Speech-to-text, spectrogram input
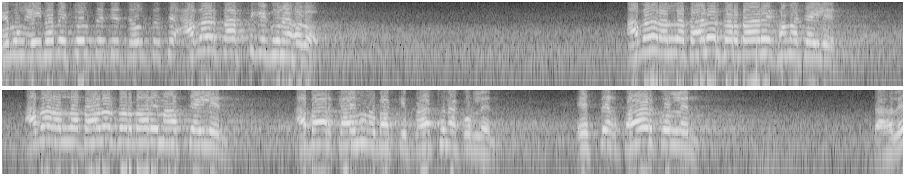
এবং এইভাবে চলতেছে চলতেছে, আবার তার থেকে গুণে হলো। আবার আল্লাহ তালার দরবারে ক্ষমা চাইলেন। আবার আল্লাহ তালার দরবারে মাফ চাইলেন। আবার কায়মন বাক্যে প্রার্থনা করলেন, ইস্তেগফার করলেন। তাহলে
